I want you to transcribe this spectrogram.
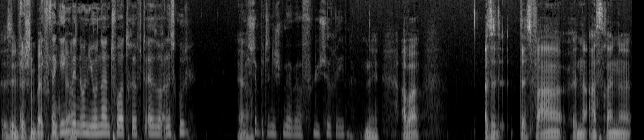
sind wir schon bei Fluch, dagegen, ja. wenn Union ein Tor trifft. Also alles gut. ja. Ich möchte bitte nicht mehr über Flüche reden. Nee, aber also das war eine astreine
